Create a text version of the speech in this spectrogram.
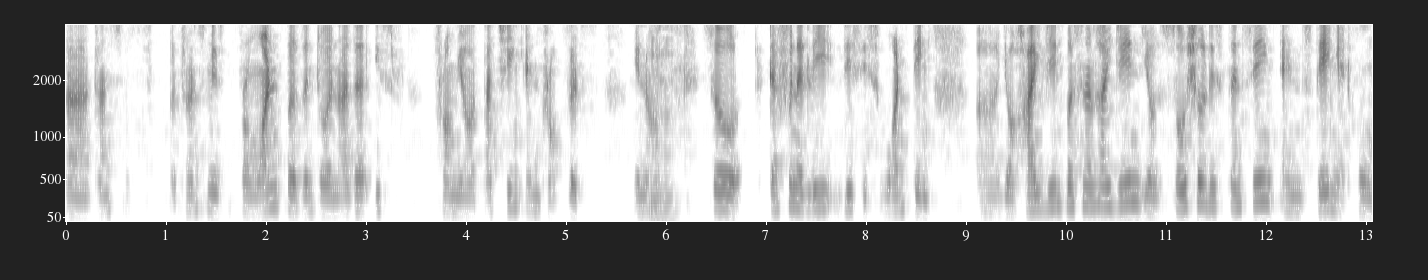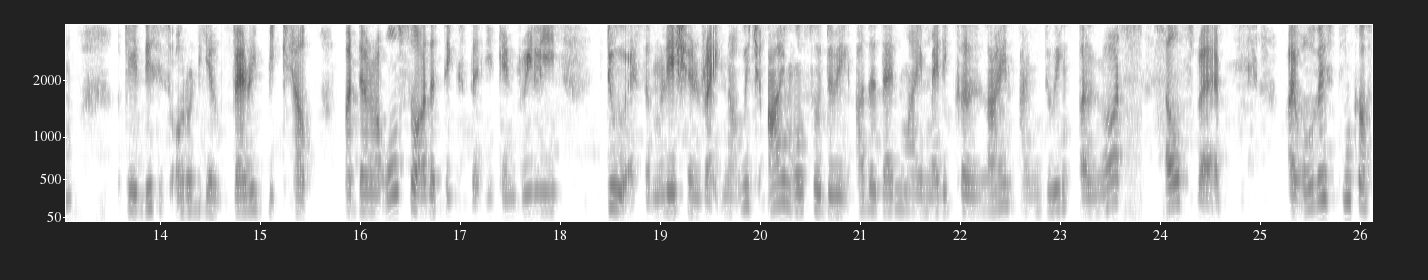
uh, tr- trans- transmit from one person to another is from your touching and droplets you know? Hmm so definitely this is one thing. Uh, your hygiene personal hygiene your social distancing and staying at home. Okay this is already a very big help. But there are also other things that you can really do as a malaysian right now which i'm also doing. Other than my medical line i'm doing a lot elsewhere I always think of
